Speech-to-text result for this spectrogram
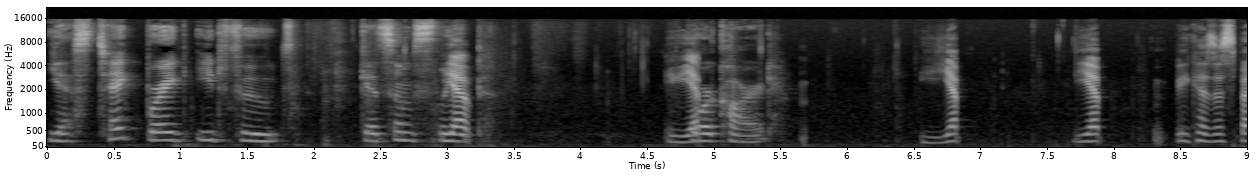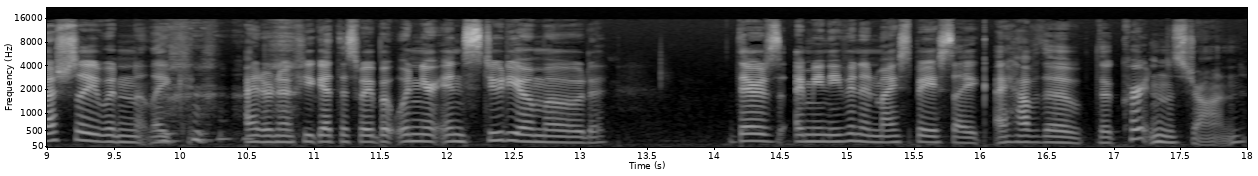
yes, take break, eat food, get some sleep, Yep. yep work hard. Yep. Yep. Because especially when like I don't know if you get this way, but when you're in studio mode, there's I mean, even in my space, like I have the the curtains drawn.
